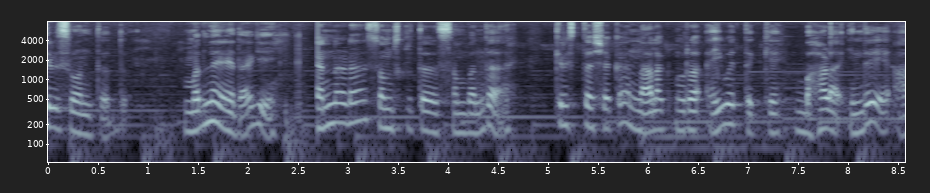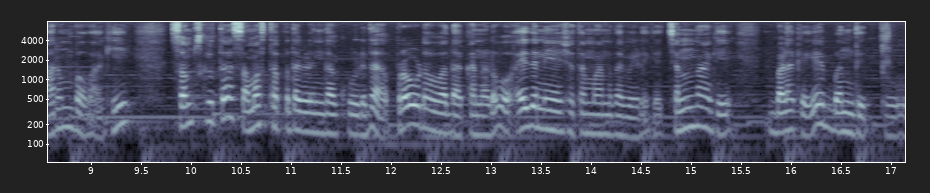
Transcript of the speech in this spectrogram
ತಿಳಿಸುವಂಥದ್ದು. ಮೊದಲನೆಯದಾಗಿ ಕನ್ನಡ ಸಂಸ್ಕೃತ ಸಂಬಂಧ ಕ್ರಿಸ್ತ ಶಕ ನಾಲ್ಕುನೂರ ಐವತ್ತಕ್ಕೆ ಬಹಳ ಹಿಂದೆ ಆರಂಭವಾಗಿ ಸಂಸ್ಕೃತ ಸಮಸ್ತ ಪದಗಳಿಂದ ಕೂಡಿದ ಪ್ರೌಢವಾದ ಕನ್ನಡವು ಐದನೆಯ ಶತಮಾನದ ವೇಳೆಗೆ ಚೆನ್ನಾಗಿ ಬಳಕೆಗೆ ಬಂದಿತ್ತು.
